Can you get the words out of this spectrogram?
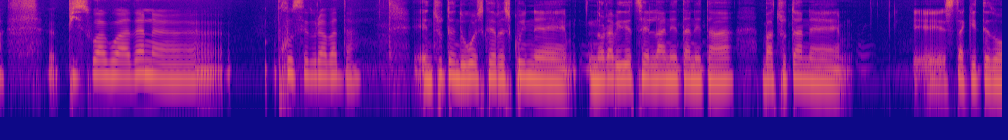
uh, pisuagoa den uh, prozedura bat da. Entzuten dugu eskerrezkuin e, norabidetze lanetan eta batzutan e, ez dakit edo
